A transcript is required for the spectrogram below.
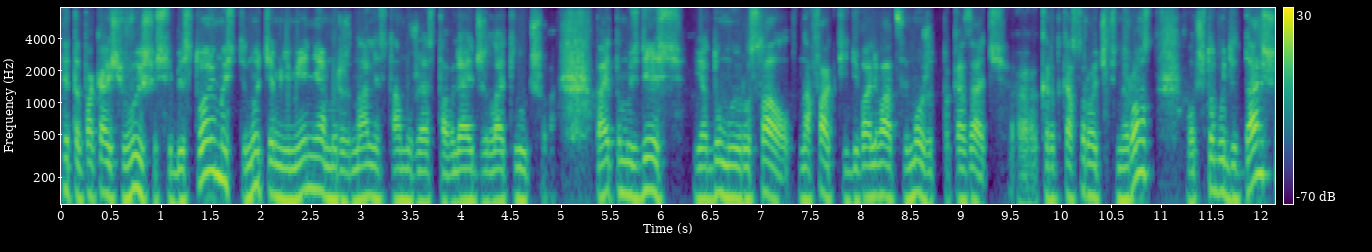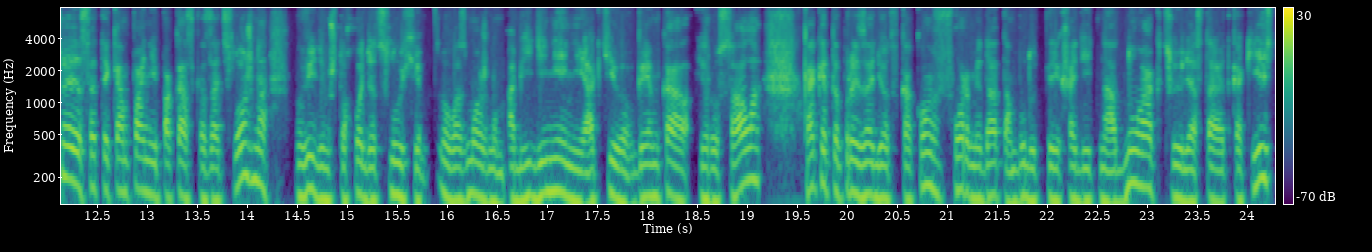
Это пока еще выше себестоимости, но, тем не менее, маржинальность там уже оставляет желать лучшего. Поэтому здесь, я думаю, Русал на факте девальвации может показать э, краткосрочный рост. Вот что будет дальше с этой компанией, пока сказать сложно. Мы видим, что ходят слухи о возможном объединении активов ГМК и Русала. Как это произойдет, в каком форме, да, там будут переходить на одну акцию или оставят как есть.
